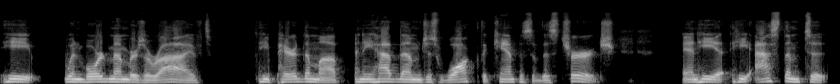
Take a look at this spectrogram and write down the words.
he when board members arrived he paired them up and he had them just walk the campus of this church and he he asked them to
